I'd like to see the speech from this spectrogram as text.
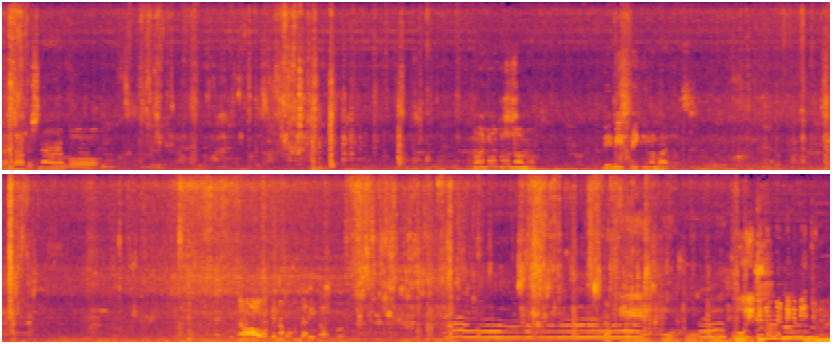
Tatapos na po. No, no, no, no, no. Baby's taking a bath. No, huwag ka na pumunta rito. Okay. Oh, oh, oh. Uy, tingnan mo yung video mo.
